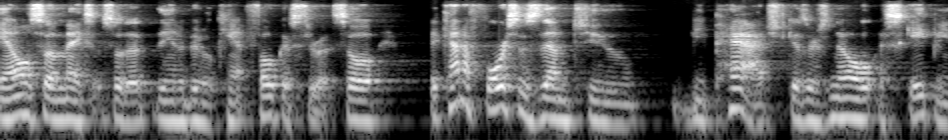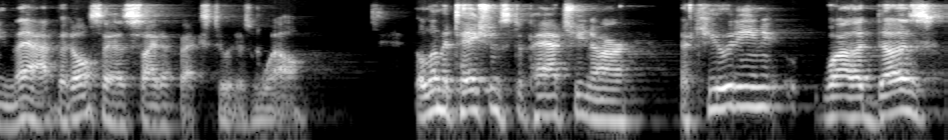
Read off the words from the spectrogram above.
and also makes it so that the individual can't focus through it. So it kind of forces them to be patched because there's no escaping that, but also has side effects to it as well. The limitations to patching are acuity, while it does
